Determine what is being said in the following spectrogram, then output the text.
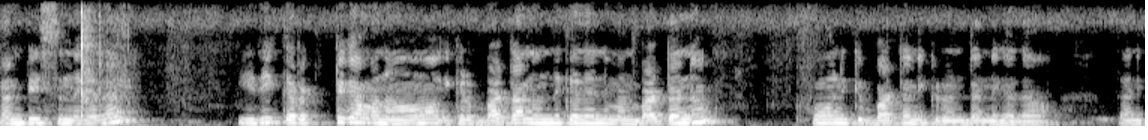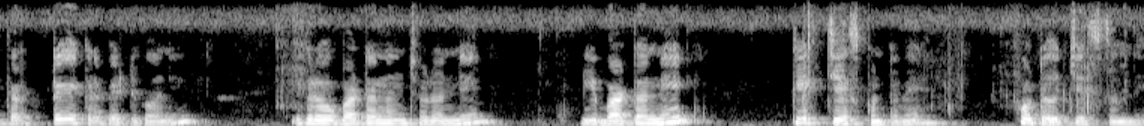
కనిపిస్తుంది కదా? ఇది కరెక్ట్గా మనం ఇక్కడ బటన్ ఉంది కదండి మన బటన్ ఫోన్కి బటన్ ఇక్కడ ఉంటుంది కదా. దాన్ని కరెక్ట్గా ఇక్కడ పెట్టుకొని ఇక్కడ ఒక బటన్ ఉంది చూడండి. ఈ బటన్ని క్లిక్ చేసుకుంటమే ఫోటో వచ్చేస్తుంది.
